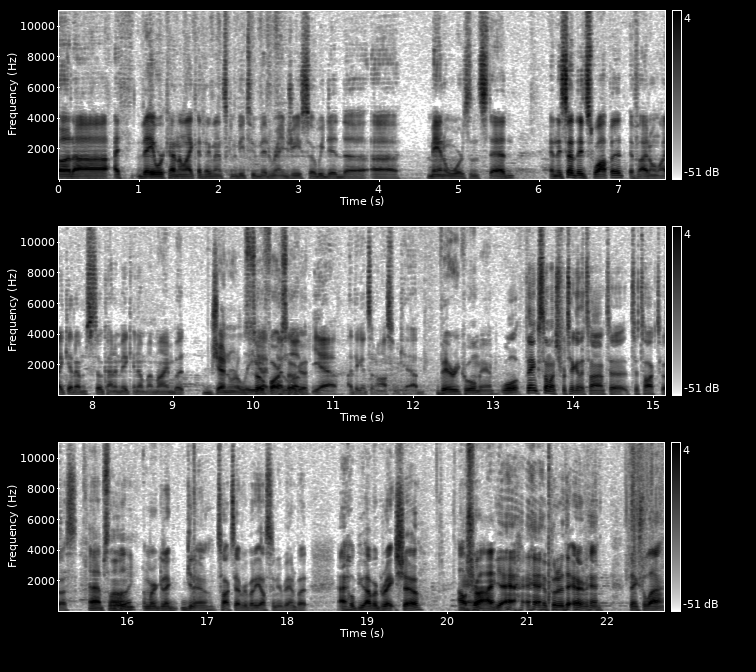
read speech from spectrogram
but uh, I, th- they were kind of like, I think that's gonna be too mid-rangey, so we did the uh, Man O' Wars instead. And they said they'd swap it if I don't like it. I'm still kind of making up my mind, but generally, So I- far, I so love- good. Yeah, I think it's an awesome cab. Very cool, man. Well, thanks so much for taking the time to, to talk to us. Absolutely. Um, and we're gonna, you know, talk to everybody else in your band. But I hope you have a great show. I'll And, try. Yeah, put it there, man. Thanks a lot.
